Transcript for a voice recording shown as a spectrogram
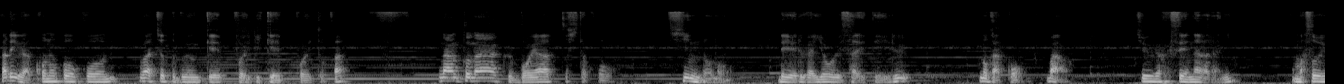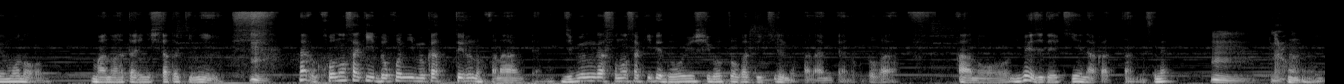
あるいはこの高校はちょっと文系っぽい、理系っぽいとか、なんとなくぼやっとしたこう、進路のレールが用意されているのがこう、まあ、中学生ながらに、まあそういうものを目の当たりにしたときに、うん。なんかこの先どこに向かってるのかなみたいな。自分がその先でどういう仕事ができるのかなみたいなことが、あの、イメージできなかったんですね。うん。なるほど。うん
